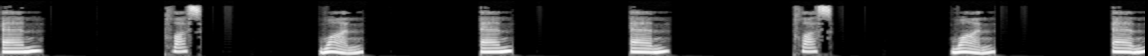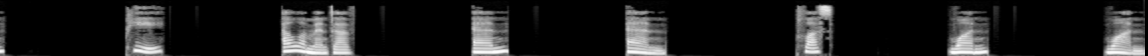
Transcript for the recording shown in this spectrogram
n plus 1 n n plus 1 n p element of n n plus 1 1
